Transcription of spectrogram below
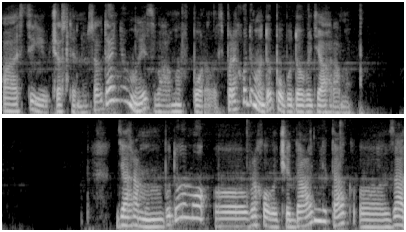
З цією частиною завдання ми з вами впорались. Переходимо до побудови діаграми. Діаграму ми будуємо, враховуючи дані так, за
